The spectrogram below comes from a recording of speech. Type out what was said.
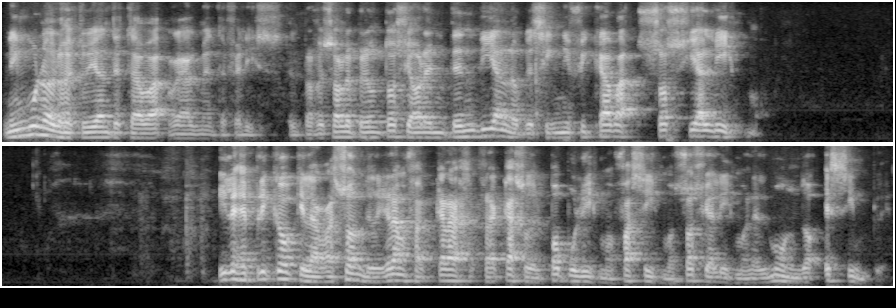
Ninguno de los estudiantes estaba realmente feliz. El profesor le preguntó si ahora entendían lo que significaba socialismo. Y les explicó que la razón del gran fracaso del populismo, fascismo, socialismo en el mundo es simple.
